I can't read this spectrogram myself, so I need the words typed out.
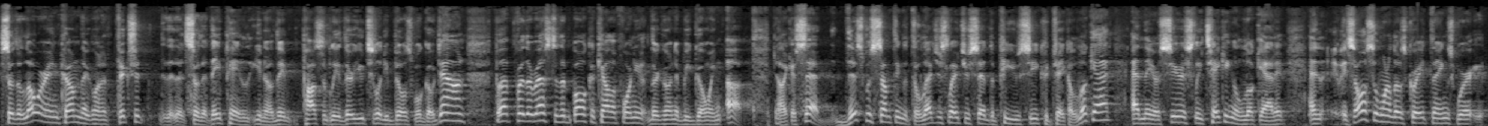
So the lower income, they're going to fix it so that they pay, you know, they possibly their utility bills will go down. But for the rest of the bulk of California, they're going to be going up. Now, like I said, this was something that the legislature said the PUC could take a look at, and they are seriously taking a look at it. And it's also one of those great things where,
